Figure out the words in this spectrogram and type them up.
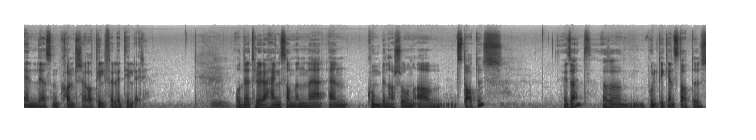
enn det som kanskje var tilfellet tidligere. Og det tror jeg henger sammen med en kombinasjon av status. Altså, politikkens status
